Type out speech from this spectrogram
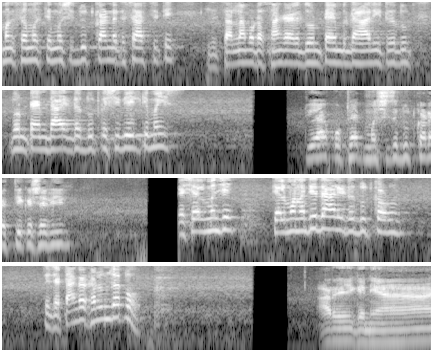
मग समजते म्हशीत दूध काढणं कसं असते ते. चालला मोठा सांगायला दोन टाइम दहा लिटर दूध दोन टाइम दहा लिटर दूध कशी देईल ती म्हैस? तुझ्या कोठ्यात म्हशीचं दूध काढायचं ते कशा देईल? कशाला म्हणजे? त्याला म्हणा दे दहा लिटर दूध काढून. त्याचा टांगा खालून जातो. अरे गण्या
